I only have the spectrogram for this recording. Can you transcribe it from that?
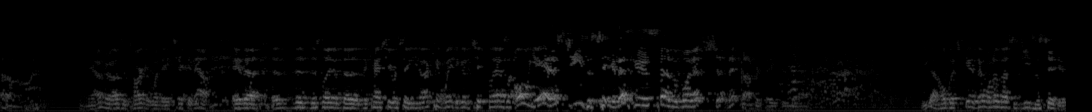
go. I remember I was at Target one day checking out, and uh, this, lady, the, the cashier was saying, you know, I can't wait to go to Chick Fil A. I was like, oh yeah, that's Jesus singing. That's good stuff. But boy, that's shut that conversation down. You got a whole bunch of kids. They want to know about some Jesus singing.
